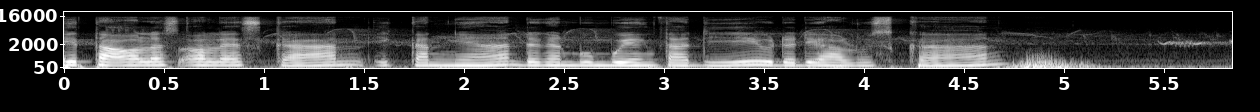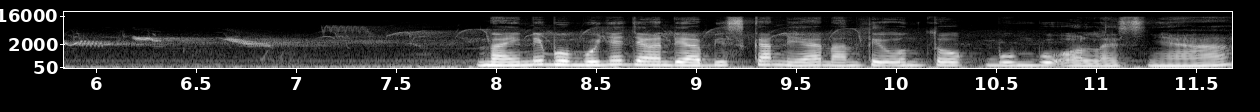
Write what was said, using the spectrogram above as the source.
Kita oles-oleskan ikannya dengan bumbu yang tadi udah dihaluskan. Nah ini bumbunya jangan dihabiskan ya nanti untuk bumbu olesnya.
